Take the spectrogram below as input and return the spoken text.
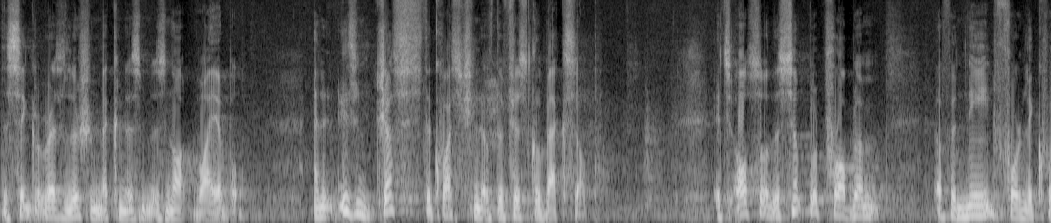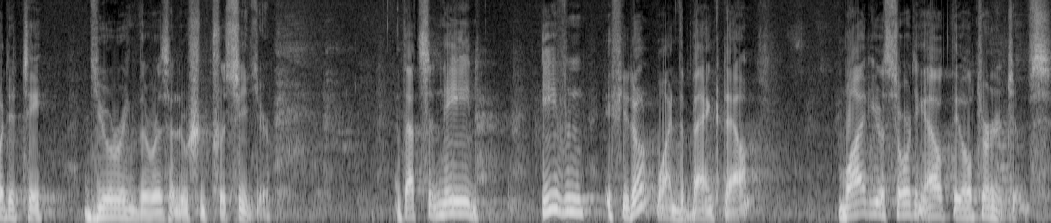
The single resolution mechanism is not viable. And it isn't just the question of the fiscal backstop. It's also the simple problem of a need for liquidity during the resolution procedure. And that's a need even if you don't wind the bank down, while you're sorting out the alternatives.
